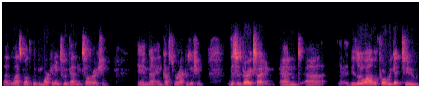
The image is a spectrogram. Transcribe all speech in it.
The last month we've been marketing, so we've had an acceleration in in customer acquisition. This is very exciting. And it'll be a little while before we get to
